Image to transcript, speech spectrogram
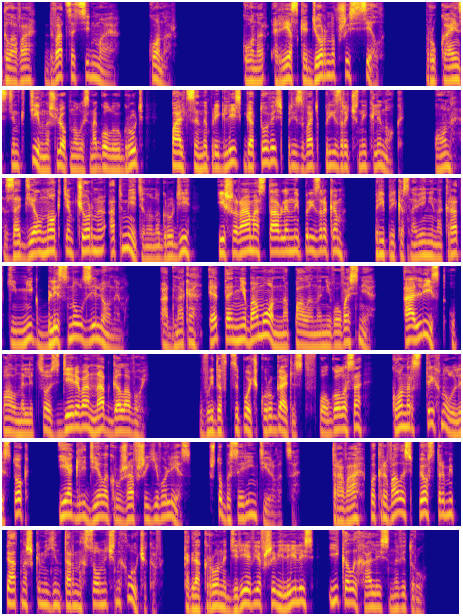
Глава 27. Конор. Конор, резко дернувшись, сел. Рука инстинктивно шлепнулась на голую грудь, пальцы напряглись, готовясь призвать призрачный клинок. Он задел ногтем черную отметину на груди, и шрам, оставленный призраком, при прикосновении на краткий миг блеснул зеленым. Однако это не Бамон напало на него во сне, а лист упал на лицо с дерева над головой. Выдав цепочку ругательств в полголоса, Конор стряхнул листок и оглядел окружавший его лес, чтобы сориентироваться. Трава покрывалась пестрыми пятнышками янтарных солнечных лучиков, когда кроны деревьев шевелились и колыхались на ветру.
